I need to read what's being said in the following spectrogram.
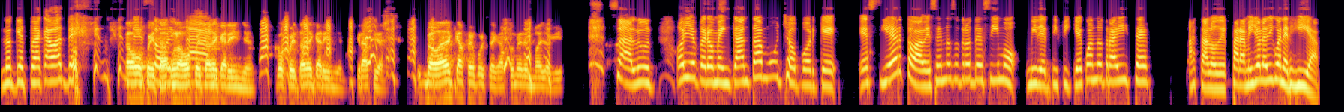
lo que tú acabas de, una, bofeta, una bofeta de cariño, bofeta de cariño, gracias. Me va a dar café por si acaso me desmayo aquí. Salud. Oye, pero me encanta mucho porque es cierto, a veces nosotros decimos, me identifiqué cuando traíste hasta lo de, para mí yo le digo energía.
